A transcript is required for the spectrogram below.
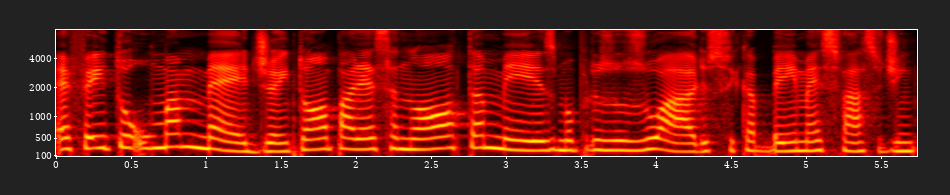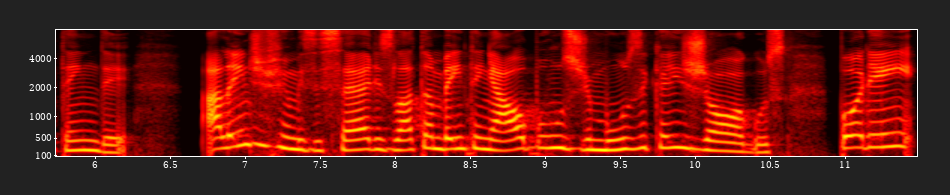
é feito uma média, então aparece a nota mesmo para os usuários, fica bem mais fácil de entender. Além de filmes e séries, lá também tem álbuns de música e jogos. Porém,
